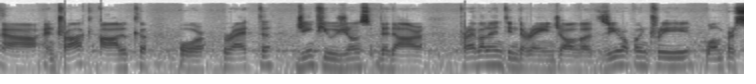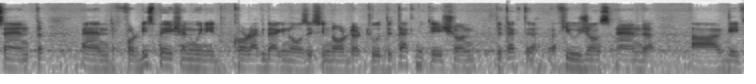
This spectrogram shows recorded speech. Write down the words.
uh, NTRK, ALK, or RET gene fusions that are prevalent in the range of 0.3, 1%, and for this patient we need correct diagnosis in order to detect mutation, detect uh, fusions, and uh, give,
